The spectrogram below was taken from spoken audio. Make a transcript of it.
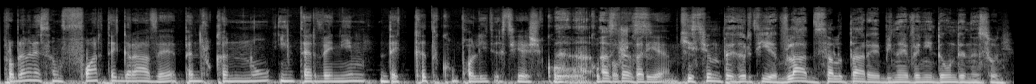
Problemele sunt foarte grave pentru că nu intervenim decât cu poliție și cu, A, cu pușcărie. chestiuni pe hârtie. Vlad, salutare, bine ai venit, de unde ne suni?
